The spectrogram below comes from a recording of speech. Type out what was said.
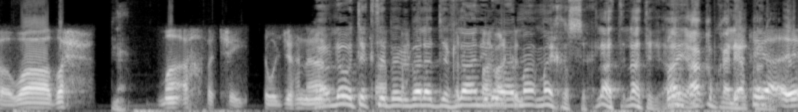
واضح نعم. ما أخفت شيء. توجهنا لو تكتب البلد الفلاني لو ما, ما يخصك. لا لا ت- هاي عاقبك عليها القانون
